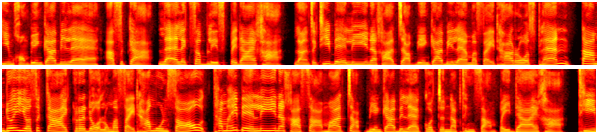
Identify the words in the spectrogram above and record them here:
ทีมของเบียงกาบิแลอาสกาและอเล็กซาบลิสไปได้ค่ะ หลังจากที่เบลลี่นะคะจับเบียงกาบิแลมาใส่ท่าโรสแพลนตามด้วยอิโอสกายกระโดดลงมาใส่ท่ามูนซอลทำให้เบลลี่นะคะ สามารถจับเบียงกาบิแลกดจนนับถึง 3 ไปได้ค่ะ ทีม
